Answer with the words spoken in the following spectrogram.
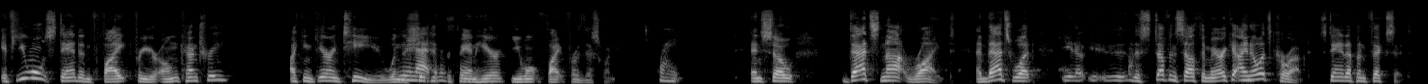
if you won't stand and fight for your own country, I can guarantee you when the You're shit hits the fan here, you won't fight for this one. right. And so that's not right. And that's what, you know, the stuff in South America, I know it's corrupt. Stand up and fix it.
